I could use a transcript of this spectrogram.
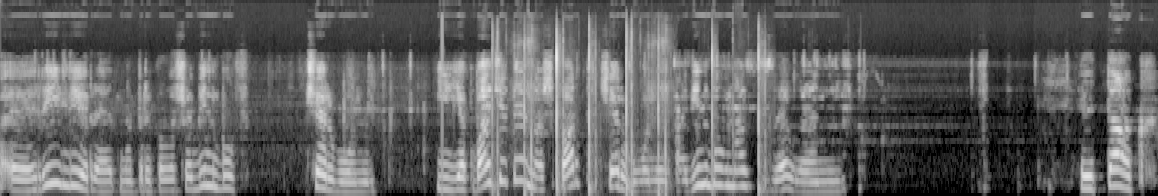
е, really red, наприклад, щоб він був червоним. І як бачите, наш парт червоний, а він був у нас зелений. Е, Так,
